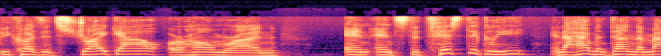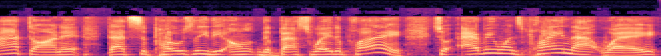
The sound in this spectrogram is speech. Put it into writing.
because it's strikeout or home run and and statistically, and I haven't done the math on it, that's supposedly the only, the best way to play. So everyone's playing that way,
